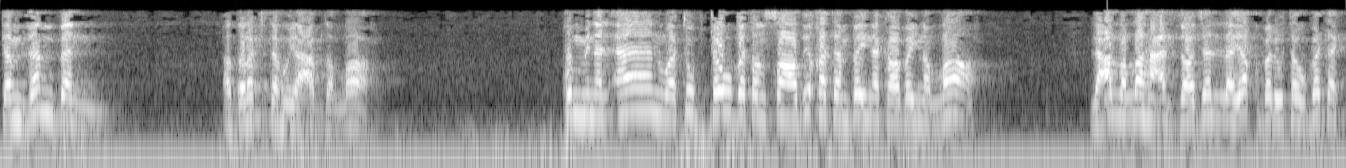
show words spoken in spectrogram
كم ذنبا أدركته يا عبد الله؟ قم من الآن وتب توبة صادقة بينك وبين الله. لعل الله عز وجل يقبل توبتك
